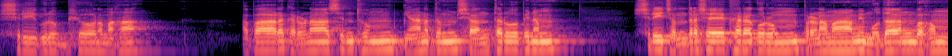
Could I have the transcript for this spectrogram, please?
ஸ்ரீகுருப்போ நம அபார கருணாசிந்தும் ஜானதம் சாந்தரூபிணம். ஸ்ரீச்சந்திரசேகரகுரும் பிரணமாமி முதான்வகம்.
